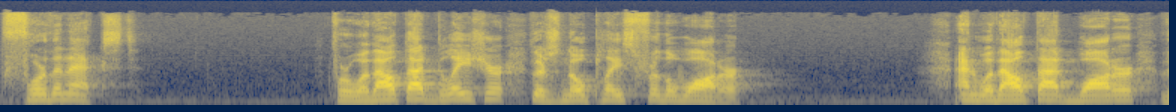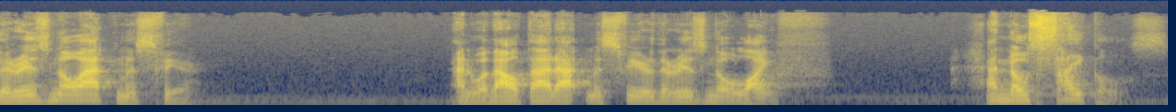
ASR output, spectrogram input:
for the next. For without that glacier, there's no place for the water. And without that water, there is no atmosphere. And without that atmosphere, there is no life and no cycles.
